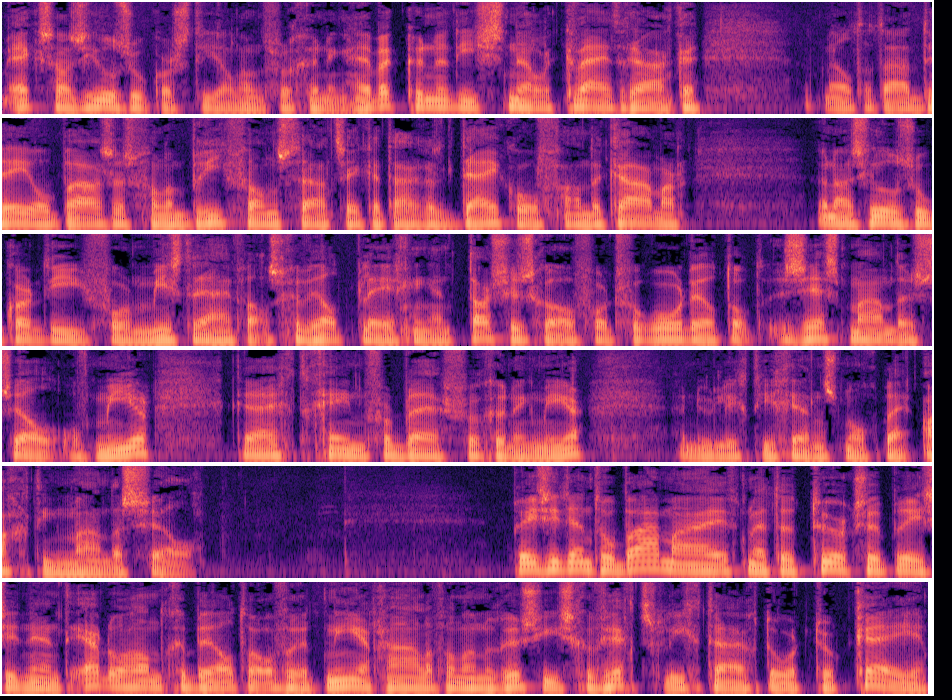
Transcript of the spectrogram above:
Ex-asielzoekers die al een vergunning hebben kunnen die sneller kwijtraken. Dat meldt het AD op basis van een brief van staatssecretaris Dijkhoff aan de Kamer. Een asielzoeker die voor misdrijven als geweldpleging en tasjesroof wordt veroordeeld tot zes maanden cel of meer, krijgt geen verblijfsvergunning meer. En nu ligt die grens nog bij 18 maanden cel. President Obama heeft met de Turkse president Erdogan gebeld over het neerhalen van een Russisch gevechtsvliegtuig door Turkije.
